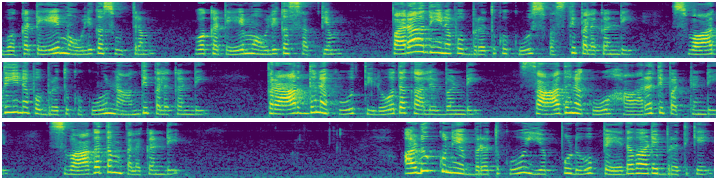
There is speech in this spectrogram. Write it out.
ఒకటే మౌలిక సూత్రం ఒకటే మౌలిక సత్యం. పరాధీనపు బ్రతుకుకు స్వస్తి పలకండి స్వాధీనపు బ్రతుకుకు నాంది పలకండి. ప్రార్థనకు తిలోదకాలివ్వండి. సాధనకు హారతి పట్టండి స్వాగతం పలకండి. అడుక్కునే బ్రతుకు ఎప్పుడూ పేదవాడి బ్రతికే.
